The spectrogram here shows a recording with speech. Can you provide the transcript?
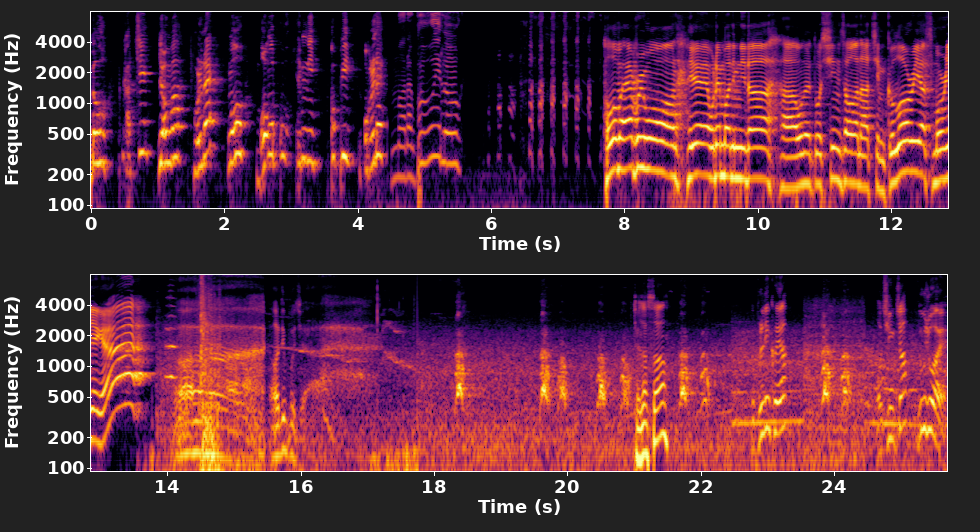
너 같이 영화 볼래? 어? 뭐 먹고 싶니? 커피 먹을래? 마랑 브이로그 Hello everyone. 예, 오랜만입니다. 아, 오늘 또 신성한 아침, glorious morning. 아! 와, 어디 보자. 잘 잤어? 너 블링크야? 어 진짜? 누구 좋아해?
